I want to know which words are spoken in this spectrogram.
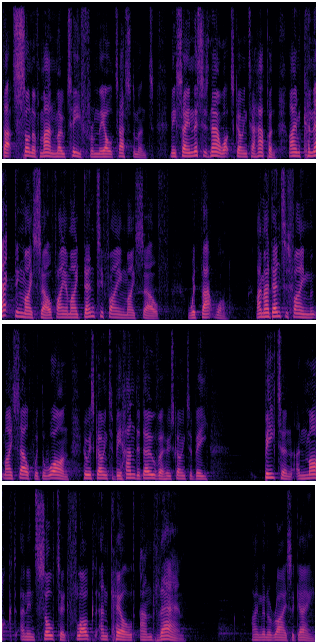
that Son of Man motif from the Old Testament. And he's saying, This is now what's going to happen. I am connecting myself, I am identifying myself with that one. I'm identifying myself with the one who is going to be handed over, who's going to be beaten and mocked and insulted, flogged and killed, and then I'm going to rise again.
